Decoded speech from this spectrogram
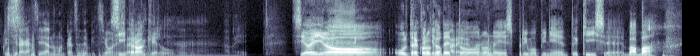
questi ragazzi hanno mancanza di ambizione. Sì, sai, però anche... senso- eh. Sì, vabbè, io ovviamente oltre a quello che ho detto Matt? non ne esprimo più niente. Chi se... Baba?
